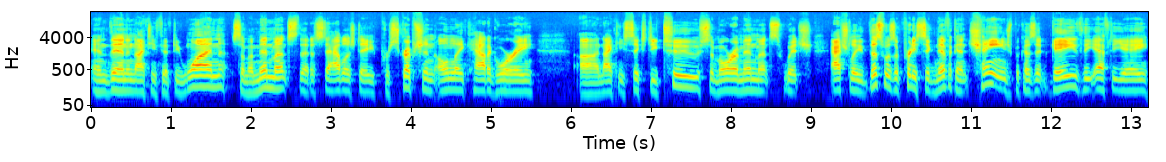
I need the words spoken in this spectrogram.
And then in 1951, some amendments that established a prescription only category 1962, uh, some more amendments, which actually this was a pretty significant change because it gave the FDA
